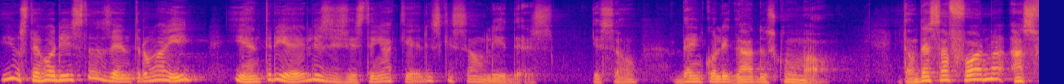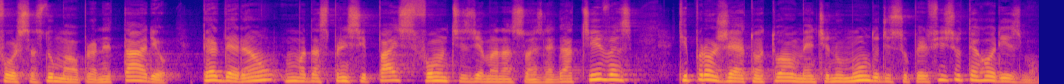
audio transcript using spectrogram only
E os terroristas entram aí, e entre eles existem aqueles que são líderes, que são bem coligados com o mal. Então, dessa forma, as forças do mal planetário perderão uma das principais fontes de emanações negativas que projetam atualmente no mundo de superfície o terrorismo.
